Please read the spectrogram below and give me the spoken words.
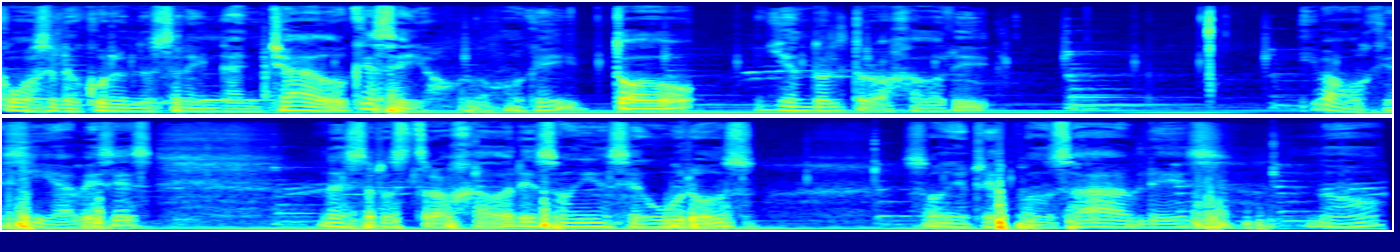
¿Cómo se le ocurre no estar enganchado? ¿Qué sé yo? ¿Ok? Todo yendo al trabajador. Y y vamos que sí, a veces nuestros trabajadores son inseguros, son irresponsables, ¿no?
